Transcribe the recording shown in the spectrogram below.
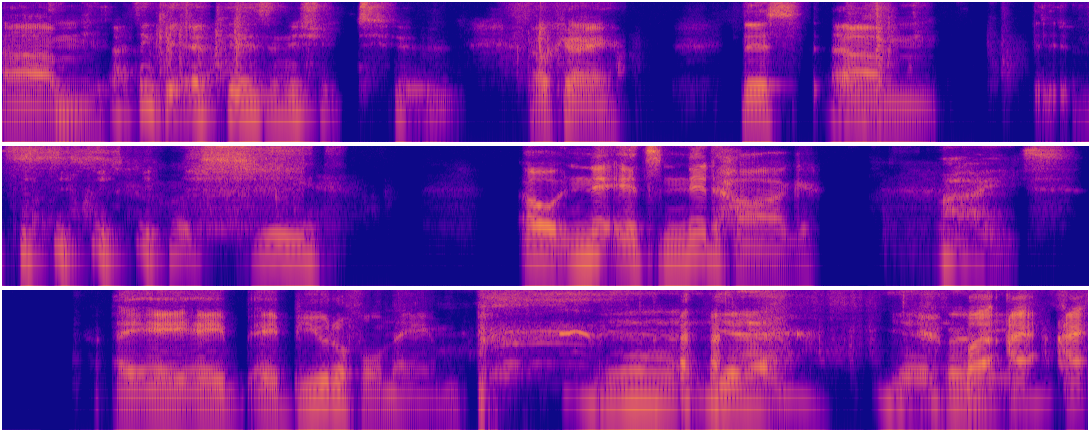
Um, I think it appears in issue two. Okay, this um, let's see. Oh, it's Nidhogg. Right a a, a beautiful name. yeah, yeah. Yeah, very, but I, I,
